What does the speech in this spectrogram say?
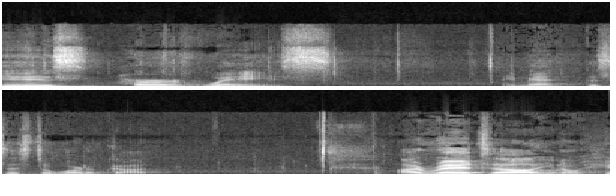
his, her ways. Amen. This is the word of God. I read, uh, you know, he,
